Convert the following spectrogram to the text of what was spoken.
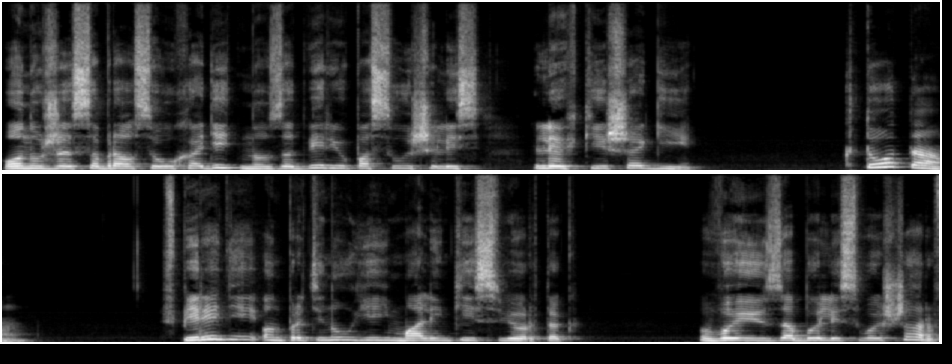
он уже собрался уходить, но за дверью послышались легкие шаги. «Кто там?» В передней он протянул ей маленький сверток. «Вы забыли свой шарф?»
